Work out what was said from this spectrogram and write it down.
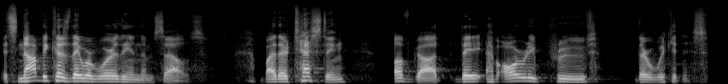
It's not because they were worthy in themselves. By their testing of God, they have already proved their wickedness.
